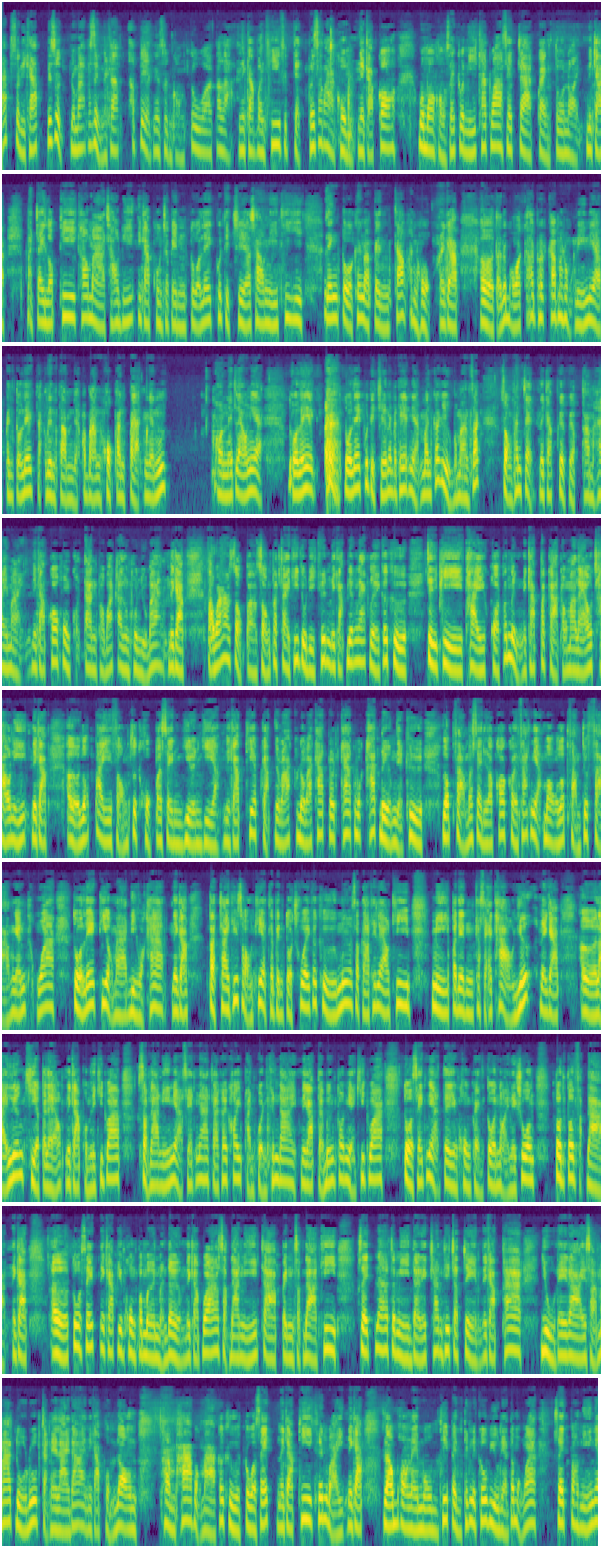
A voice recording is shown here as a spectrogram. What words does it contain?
ครับ สวัสดีครับพิสุทธิ์นมาประสิทธิ์นะครับ อัปเดตในส่วนของตัวตลาดนะครับวันที่ 17 พฤษภาคมนะครับ ก็มุมมองของเซตตัวนี้คาดว่าเซตจะแกว่งตัวหน่อยนะครับ ปัจจัยลบที่เข้ามาเช้านี้นะครับ คงจะเป็นตัวเลขผู้ติดเชื้อเช้านี้ที่เร่งตัวขึ้นมาเป็น9,600นะครับ เออแต่ต้องบอกว่า9,600นี้เนี่ย เป็นตัวเลขจากเรือนจำเนี่ยประมาณ 6,800งั้น พอเน็ตแล้วเนี่ยตัวเลขตัวเลขผู้ติดเชื้อในประเทศเนี่ยมันก็อยู่ประมาณสัก 2,007นะครับเกือบเกือบทำ high ใหม่นะครับก็คงกดดันภาวะการลงทุนอยู่บ้างนะครับแต่ว่าสองสองปัจจัยที่ดูดีขึ้นนะครับเรื่องแรกเลยก็คือ GDP ไทย quarter หนึ่งนะครับประกาศออกมาแล้วเช้านี้นะครับเออลบไป 2.6%เยือนเยียนะครับเทียบกับโนมูระโนมูระคาดคาดว่าคาดเดิมเนี่ยคือลบ3%แล้วก็ consensus เนี่ยมองลบ 3.3 งั้นถือว่าตัวเลขที่ออกมาดีกว่าคาดนะครับปัจจัยที่ 2 ที่อาจจะเป็นตัวช่วยก็คือเมื่อสัปดาห์ที่แล้วที่มีประเด็นกระแสข่าวเยอะนะครับเออหลายเรื่องเคลียร์ไปแล้วนะครับผมเลยคิดว่าสัปดาห์นี้เนี่ยเซตน่าจะค่อยๆผันผวนขึ้นได้นะครับแต่เบื้องต้นเนี่ยคิดว่าตัวเซตเนี่ยจะยังคงแข่งตัวหน่อยในช่วงต้นต้นสัปดาห์นะครับเออตัวเซตนะครับยังคงประเมินเหมือนเดิมนะครับว่าสัปดาห์นี้จะเป็นสัปดาห์ที่เซตน่าจะมีดิเรกชันที่ชัดเจนนะครับถ้าอยู่ในรายสามารถดูรูปจากในรายได้นะครับผมลองทำภาพออกมาก็คือตัวเซตนะครับที่เคลื่อนไหวนะครับแล้วมองในมุมที่เป็นเทคนิคอลวิวเนี่ยต้องบอกว่าเซตตอนนี้เนี่ย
